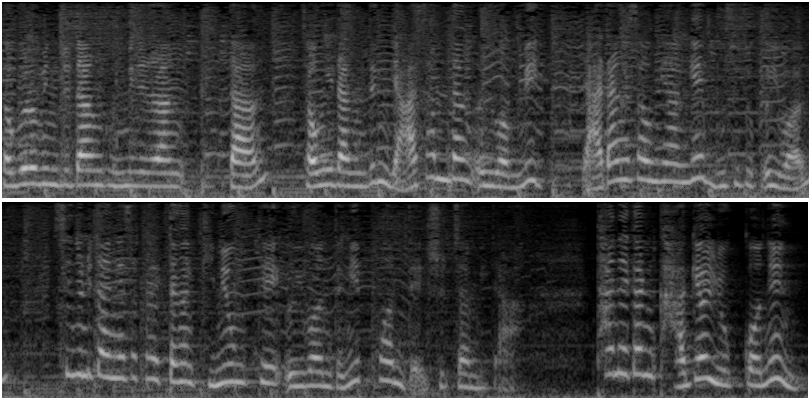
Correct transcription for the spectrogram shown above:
더불어민주당, 국민의당, 정의당 등 야3당 의원 및 야당 성향의 무소속 의원, 새누리당에서 탈당한 김용태 의원 등이 포함된 숫자입니다. 탄핵안 가결 요건은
